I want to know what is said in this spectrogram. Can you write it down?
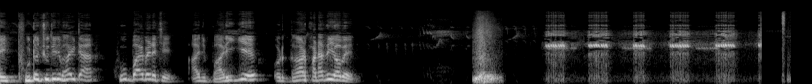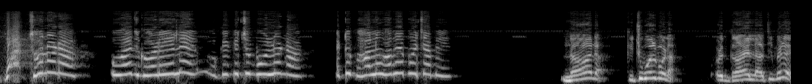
এই ফুটো চুতির ভাইটা খুব বার বেড়েছে আজ বাড়ি গিয়ে ওর গাঁড় ফাটাতেই হবে। শোনো না ও আজ ঘরে এলে ওকে কিছু বলো না একটু ভালোভাবে বোঝাবে। না না কিছু বলব না। ওর গায়ে লাথি মেরে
